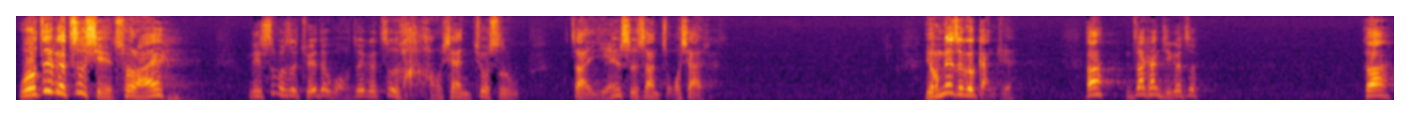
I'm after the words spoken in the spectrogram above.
我这个字写出来，你是不是觉得我这个字好像就是在岩石上凿下来？有没有这个感觉？啊，你再看几个字，是吧？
